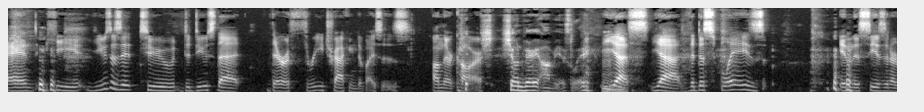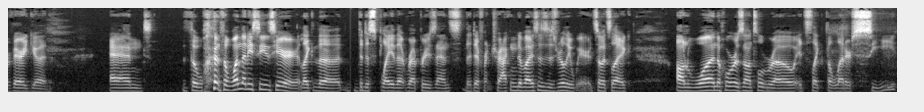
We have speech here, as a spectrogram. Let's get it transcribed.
and he uses it to deduce that there are three tracking devices on their car. Shown very obviously. Mm-hmm. Yes, yeah. The displays in this season are very good, and the the one that he sees here, like the the display that represents the different tracking devices, is really weird. So it's like on one horizontal row, it's like the letter C,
